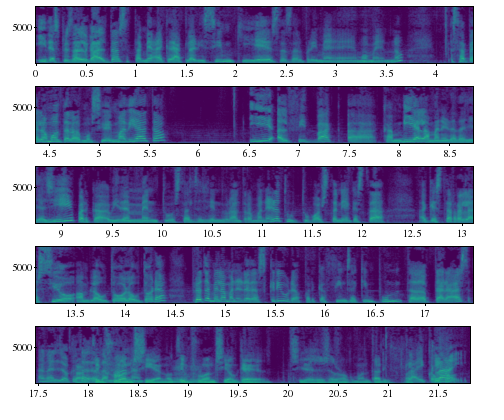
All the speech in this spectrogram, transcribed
I després el Galtes també ha de quedar claríssim qui és des del primer moment, no? S'apela molt a l'emoció immediata, i el feedback eh, canvia la manera de llegir, perquè, evidentment, tu estàs llegint d'una altra manera, tu, tu vols tenir aquesta, aquesta relació amb l'autor o l'autora, però també la manera d'escriure, perquè fins a quin punt t'adaptaràs en allò que Clar, te demanen. t'influencia, no? T'influencia el que... Si llegeixes un comentari. Clar, i com Clar, que-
